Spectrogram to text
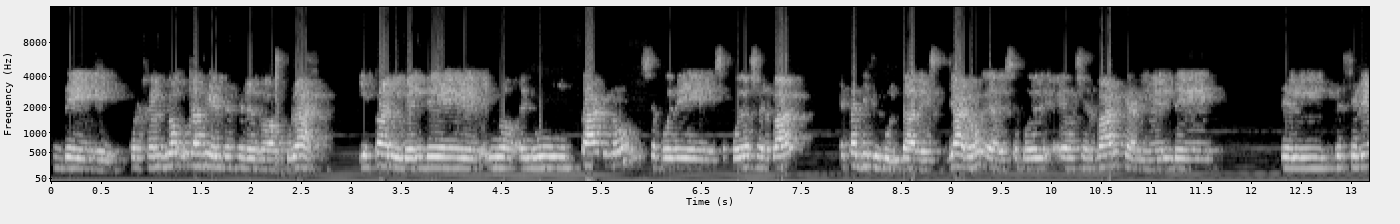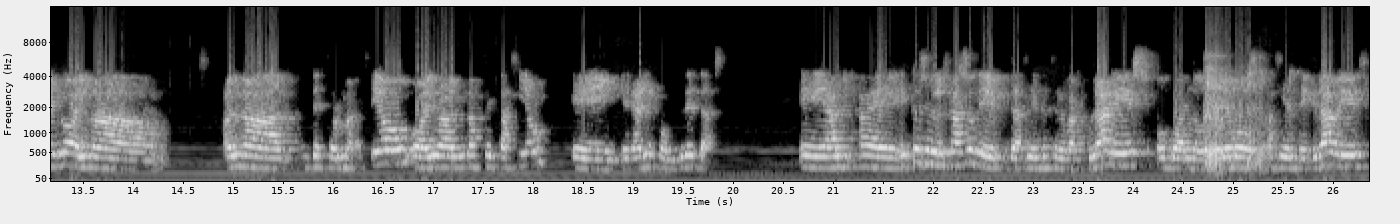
de, por ejemplo, un accidente cerebrovascular. Y esto a nivel de, en, un TAC, ¿no? Se puede, se puede observar estas dificultades ya, ¿no? Eh, se puede observar que a nivel de, del, cerebro hay una, hay una deformación o hay una, hay una afectación eh, en áreas concretas. Eh, eh, esto es en el caso de, accidentes cerebrovasculares o cuando tenemos accidentes graves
